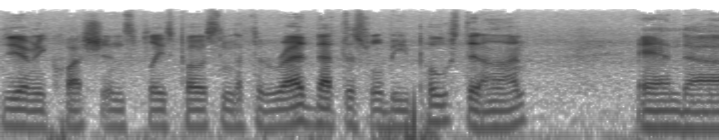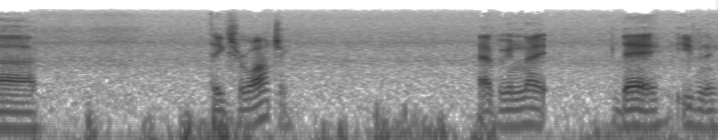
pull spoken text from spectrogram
If you have any questions, please post in the thread that this will be posted on. And uh, thanks for watching. Have a good night, day, evening.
